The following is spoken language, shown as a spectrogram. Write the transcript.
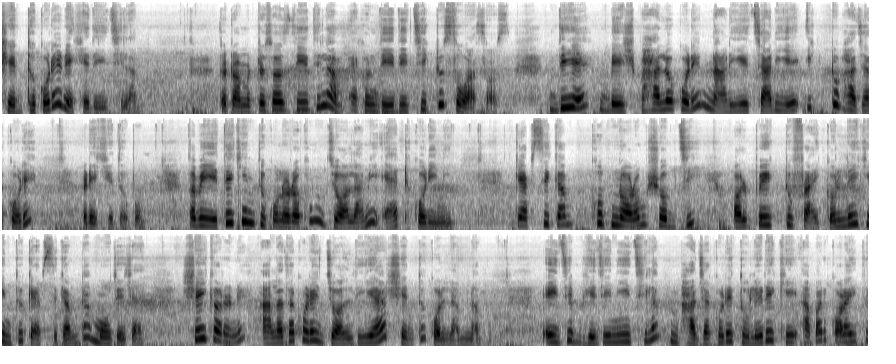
সেদ্ধ করে রেখে দিয়েছিলাম। তো টমেটো সস দিয়ে দিলাম, এখন দিয়ে দিচ্ছি একটু সোয়া সস দিয়ে বেশ ভালো করে নাড়িয়ে চাড়িয়ে একটু ভাজা করে রেখে দেবো। তবে এতে কিন্তু কোনো রকম জল আমি অ্যাড করিনি। ক্যাপসিকাম, খুব নরম সবজি, অল্প একটু ফ্রাই করলেই কিন্তু ক্যাপসিকামটা মজে যায়। সেই কারণে আলাদা করে জল দিয়ে আর সেদ্ধ করলাম না। এই যে ভেজে নিয়েছিলাম, ভাজা করে তুলে রেখে আবার কড়াইতে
